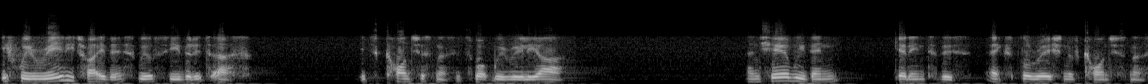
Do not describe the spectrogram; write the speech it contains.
if we really try this, we'll see that it's us. It's consciousness. It's what we really are. And here we then get into this exploration of consciousness.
